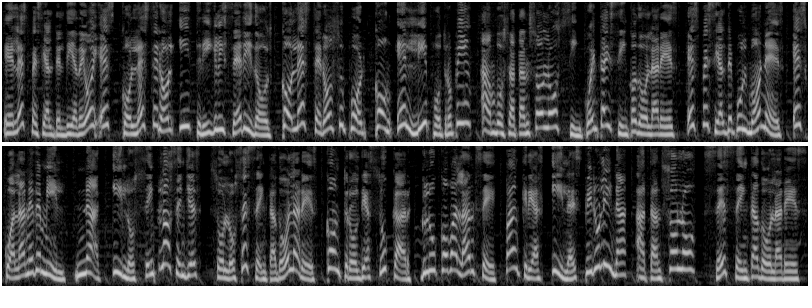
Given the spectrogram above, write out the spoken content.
El especial del día de hoy es colesterol y triglicéridos. Colesterol Support con el Lipotropin, ambos a tan solo 55 dólares. Especial de pulmones, Esqualane de Mil, NAC y los Zinc Lozenges, solo 60 dólares. Control de azúcar, glucobalance, páncreas y la espirulina a tan solo 60 dólares.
